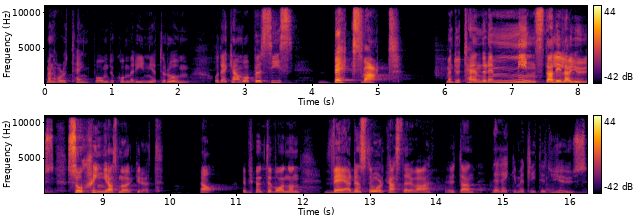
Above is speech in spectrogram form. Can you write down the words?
Men har du tänkt på om du kommer in i ett rum och det kan vara precis becksvart, men du tänder det minsta lilla ljus så skingras mörkret. Ja, det behöver inte vara någon världens strålkastare, va? utan det räcker med ett litet ljus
